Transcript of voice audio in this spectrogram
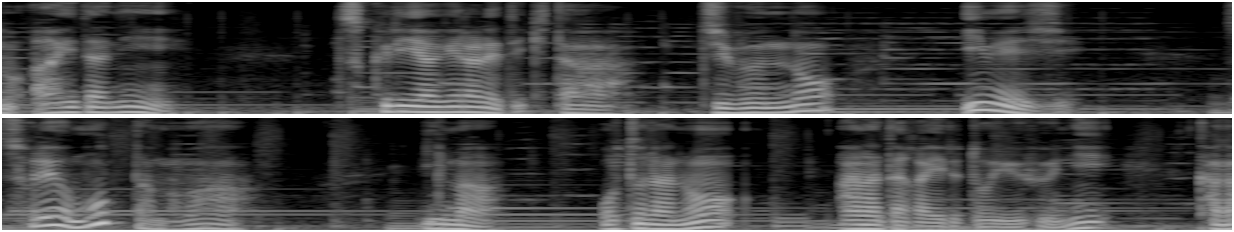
の間に作り上げられてきた自分のイメージ。それを持ったまま今大人のあなたがいるというふうに考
